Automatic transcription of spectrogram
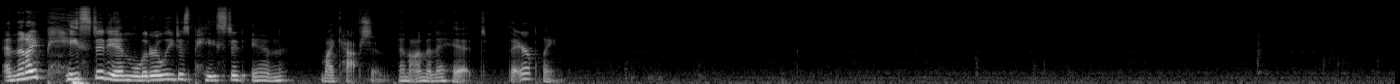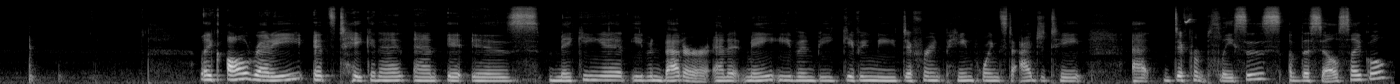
And then I pasted it in, literally just pasted in my caption, and I'm going to hit the airplane. Like already it's taken it and it is making it even better. And it may even be giving me different pain points to agitate at different places of the sales cycle.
